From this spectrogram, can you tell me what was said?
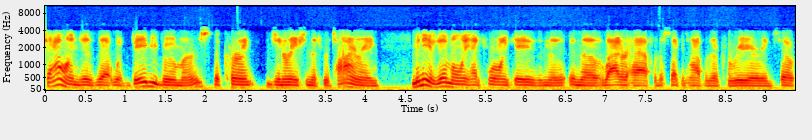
challenge is that with baby boomers, the current generation that's retiring, many of them only had 401ks in the in the latter half or the second half of their career, and so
